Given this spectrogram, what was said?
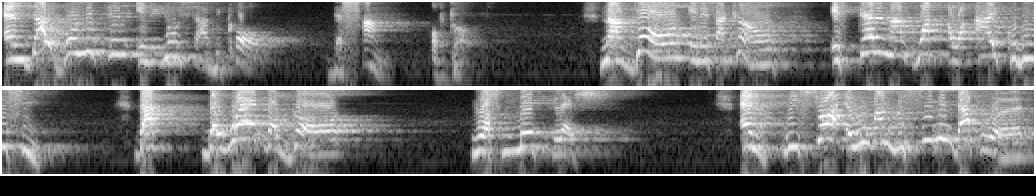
And that holy thing in you shall be called the Son of God. Now, John, in his account, is telling us what our eye couldn't see. That the word of God was made flesh. And we saw a woman receiving that word,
